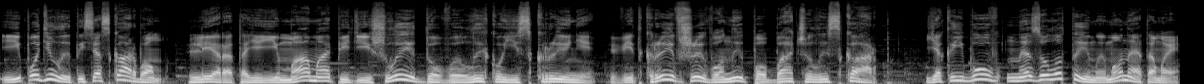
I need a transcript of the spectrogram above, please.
і поділитися скарбом. Лєра та її мама підійшли до великої скрині. Відкривши, вони побачили скарб, який був не золотими монетами,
